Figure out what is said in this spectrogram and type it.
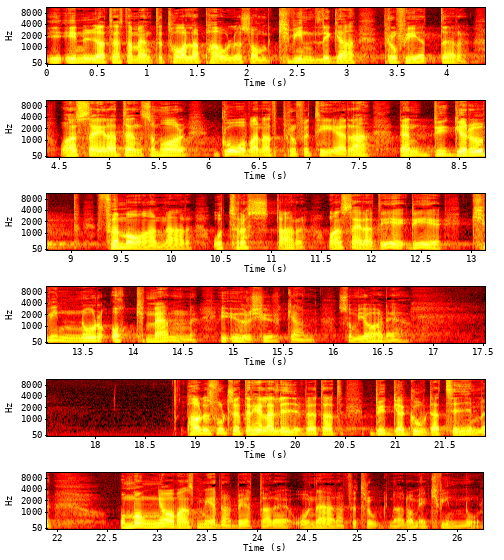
i, i, Nya testamentet talar Paulus om kvinnliga profeter. Och Han säger att den som har gåvan att profetera, den bygger upp, förmanar och tröstar. Och Han säger att det är, det är kvinnor och män i urkyrkan som gör det. Paulus fortsätter hela livet att bygga goda team. Och Många av hans medarbetare och nära förtrogna de är kvinnor.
